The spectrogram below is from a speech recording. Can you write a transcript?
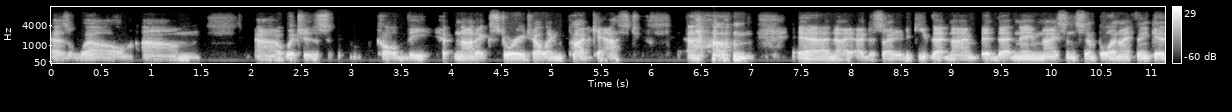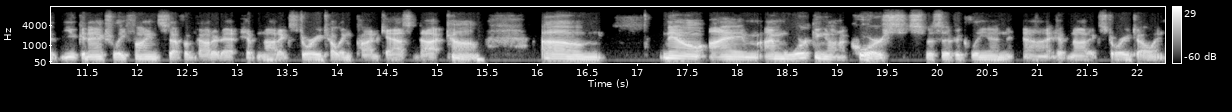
as well, um, uh, which is called the Hypnotic Storytelling Podcast. Um, and I, I, decided to keep that name that name nice and simple. And I think it you can actually find stuff about it at hypnoticstorytellingpodcast.com. Um, now I'm I'm working on a course specifically in uh, hypnotic storytelling.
